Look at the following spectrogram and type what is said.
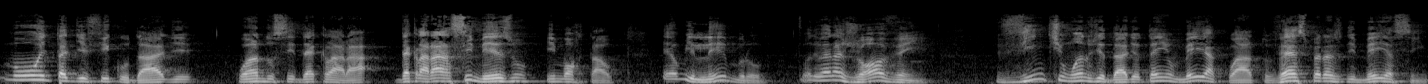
muita dificuldade quando se declarar, declarar a si mesmo imortal. Eu me lembro, quando eu era jovem, 21 anos de idade, eu tenho 64, vésperas de 65.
